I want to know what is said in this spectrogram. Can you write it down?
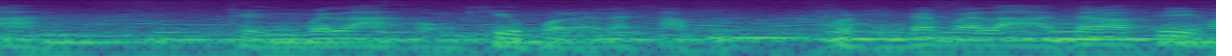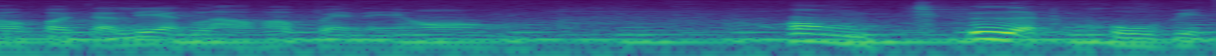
อะถึงเวลาของคิวผมแล้วนะครับพอถึงได้เวลาเจ้าหน้าที่เขาก็จะเรียกเราเข้าไปในห้อง ห้องเชือดโควิด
